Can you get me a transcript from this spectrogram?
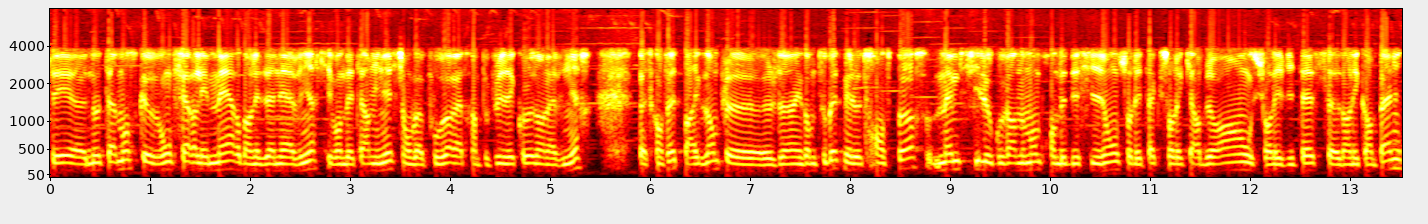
c'est euh, notamment ce que vont faire les maires dans les années à venir qui vont déterminer si on va pouvoir être un peu plus écolo dans l'avenir. Parce qu'en fait, par exemple, euh, je donne un exemple tout bête, mais le transport, même si le gouvernement prend des décisions sur les taxes sur les carburants ou sur les vitesses dans les campagnes,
